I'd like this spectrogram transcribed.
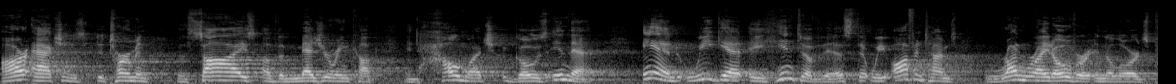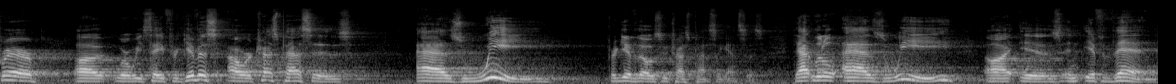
Our actions determine the size of the measuring cup and how much goes in that. And we get a hint of this that we oftentimes run right over in the Lord's Prayer, uh, where we say, Forgive us our trespasses as we forgive those who trespass against us. That little as we uh, is an if then,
